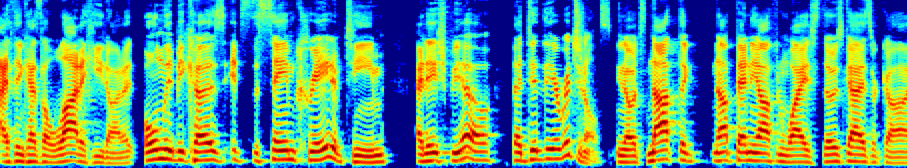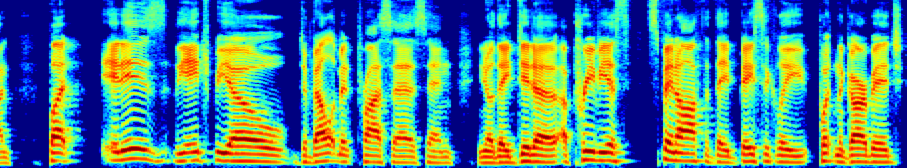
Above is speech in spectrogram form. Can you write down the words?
I think has a lot of heat on it, only because it's the same creative team at HBO that did the originals. You know, it's not the not Benioff and Weiss; those guys are gone, but it is the HBO development process, and you know they did a, a previous spinoff that they basically put in the garbage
